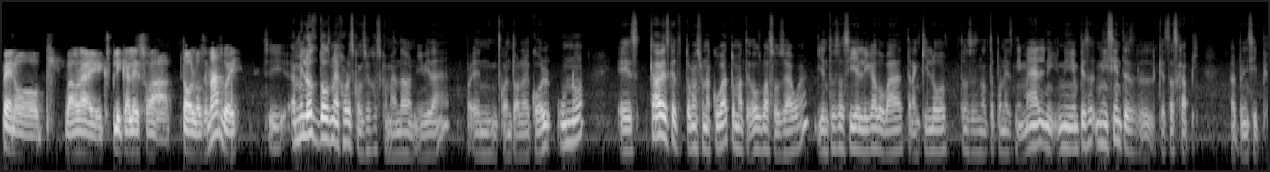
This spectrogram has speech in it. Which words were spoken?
pero ahora explícale eso a todos los demás, güey. Sí, a mí los dos mejores consejos que me han dado en mi vida en cuanto al alcohol, uno es cada vez que te tomas una cuba, tómate dos vasos de agua y entonces así el hígado va tranquilo, entonces no te pones ni mal, ni, ni, empiezas, ni sientes que estás happy al principio.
